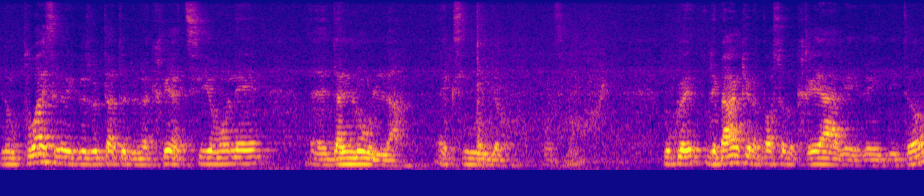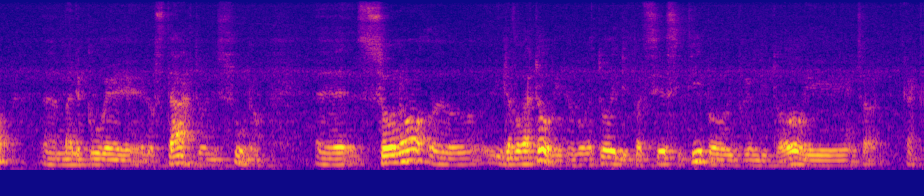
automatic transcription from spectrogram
non può essere il risultato di una creazione eh, dal nulla, ex nihilo. Dunque le banche non possono creare il reddito, eh, ma neppure lo Stato, nessuno. Eh, sono eh, i lavoratori, i lavoratori di qualsiasi tipo, imprenditori, insomma, ecco,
